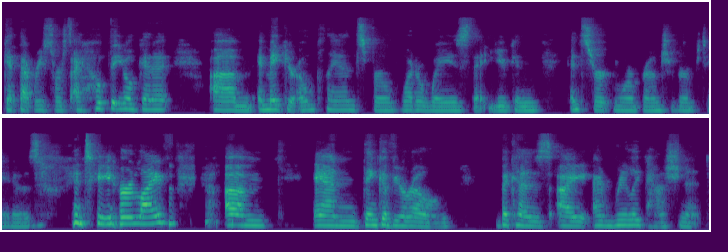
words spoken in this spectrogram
get that resource. I hope that you'll get it um, and make your own plans for what are ways that you can insert more brown sugar and potatoes into your life, um, and think of your own. Because I I'm really passionate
